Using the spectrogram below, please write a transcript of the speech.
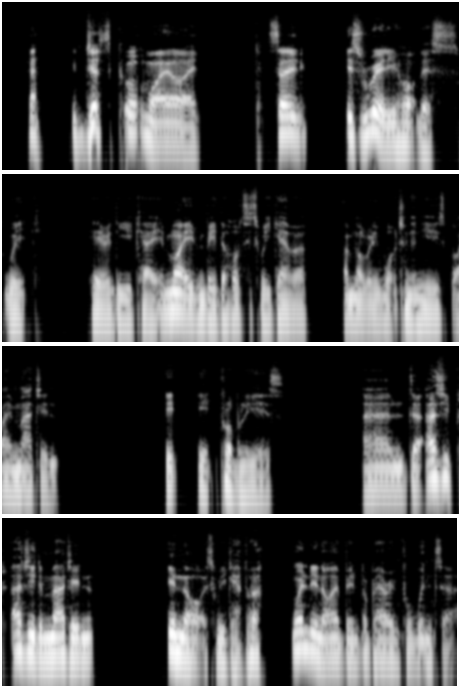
it just caught my eye. So it's really hot this week here in the UK. It might even be the hottest week ever. I'm not really watching the news, but I imagine it it probably is. And uh, as you as you'd imagine, in the hottest week ever, Wendy and I have been preparing for winter.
